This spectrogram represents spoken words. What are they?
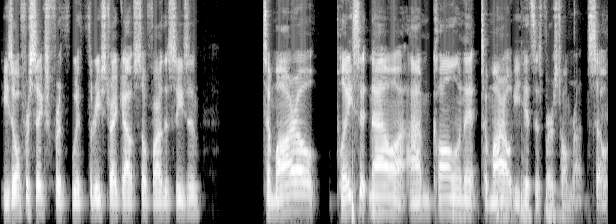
He's 0 for 6 for with three strikeouts so far this season. Tomorrow, place it now. I'm calling it. Tomorrow he hits his first home run. So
